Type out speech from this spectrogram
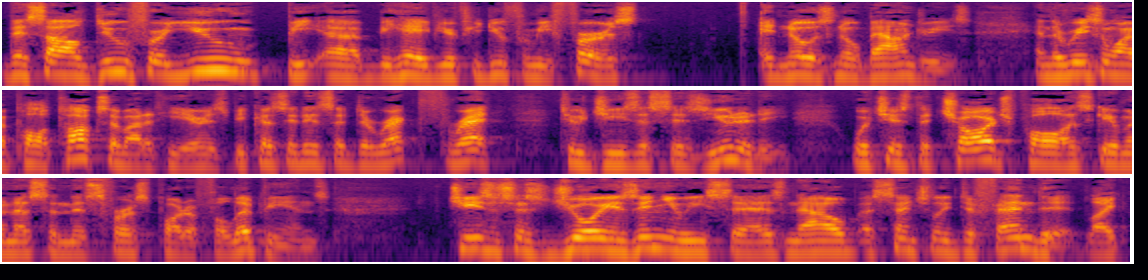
This I'll do for you be, uh, behavior, if you do for me first, it knows no boundaries. And the reason why Paul talks about it here is because it is a direct threat to Jesus' unity, which is the charge Paul has given us in this first part of Philippians. Jesus' joy is in you, he says. Now essentially defend it. Like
